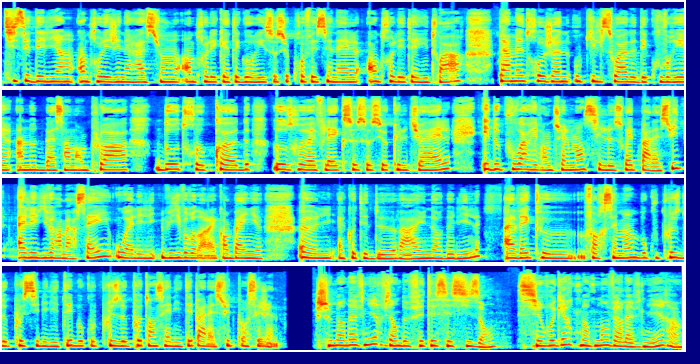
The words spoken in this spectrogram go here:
tisser des liens entre les générations, entre les catégories socioprofessionnelles, entre les territoires, permettre aux jeunes où qu'ils soient de découvrir un autre bassin d'emploi, d'autres codes, d'autres réflexes socioculturels et de pouvoir éventuellement, s'ils le souhaitent par la suite, aller vivre à Marseille ou aller vivre dans la campagne euh, à côté de, enfin, à une heure de Lille, avec euh, forcément beaucoup plus de possibilités, beaucoup plus de potentialités par la suite pour ces jeunes. Chemin d'avenir vient de fêter ses six ans. Si on regarde maintenant vers l'avenir,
